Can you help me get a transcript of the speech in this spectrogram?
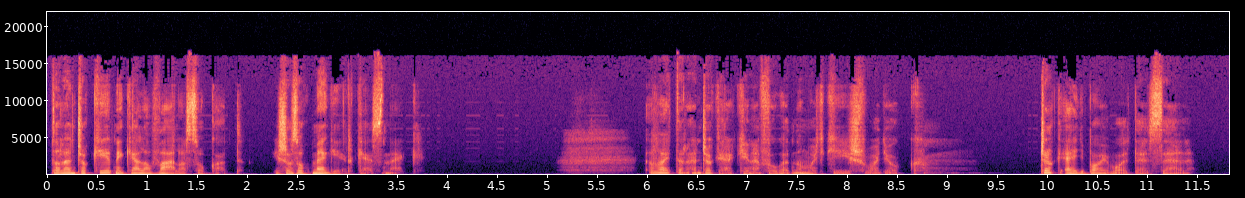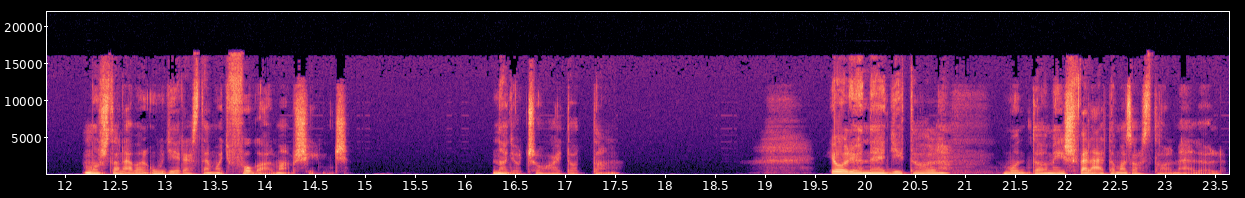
Talán csak kérni kell a válaszokat, és azok megérkeznek. Vagy talán csak el kéne fogadnom, hogy ki is vagyok. Csak egy baj volt ezzel. Mostanában úgy éreztem, hogy fogalmam sincs. Nagyot sohajtottam. Jól jönne egy ital, mondtam, és felálltam az asztal mellől.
